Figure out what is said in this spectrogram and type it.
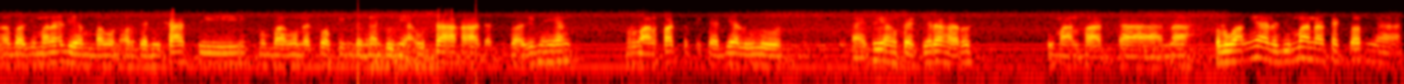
eh, bagaimana dia membangun organisasi, membangun networking dengan dunia usaha dan sebagainya yang bermanfaat ketika dia lulus. Nah itu yang saya kira harus dimanfaatkan. Nah, peluangnya ada di mana sektornya?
